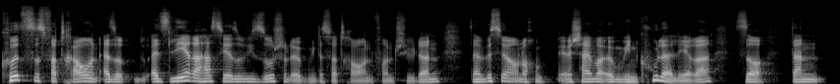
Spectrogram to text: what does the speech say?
kurz das Vertrauen. Also du als Lehrer hast du ja sowieso schon irgendwie das Vertrauen von Schülern. Dann bist du ja auch noch äh, scheinbar irgendwie ein cooler Lehrer. So, dann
